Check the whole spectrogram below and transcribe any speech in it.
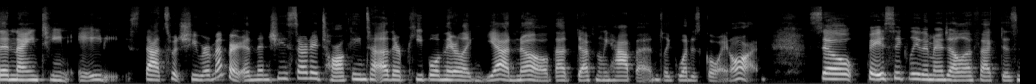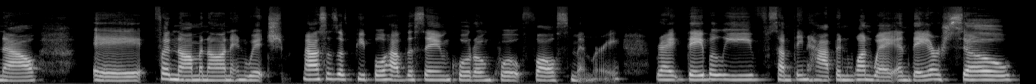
the 1980s. That's what she remembered. And then she started talking to other people, and they were like, yeah, no, that definitely happened. Like, what is going on? So, basically, the Mandela effect is now a phenomenon in which masses of people have the same quote unquote false memory, right? They believe something happened one way and they are so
